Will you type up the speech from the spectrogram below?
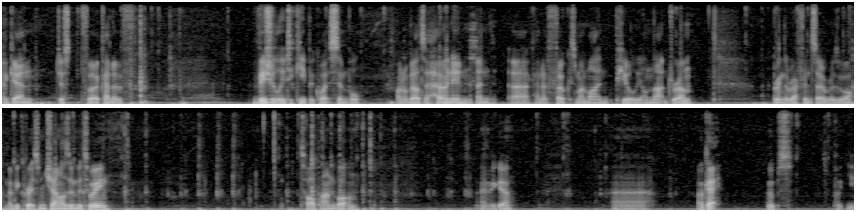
again, just for kind of visually to keep it quite simple. I want to be able to hone in and uh, kind of focus my mind purely on that drum bring the reference over as well. Maybe create some channels in between. Top and bottom. There we go. Uh, okay. Oops. Let's put you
